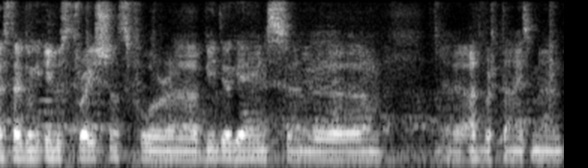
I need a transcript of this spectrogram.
I started doing illustrations for video games and um, advertisement.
